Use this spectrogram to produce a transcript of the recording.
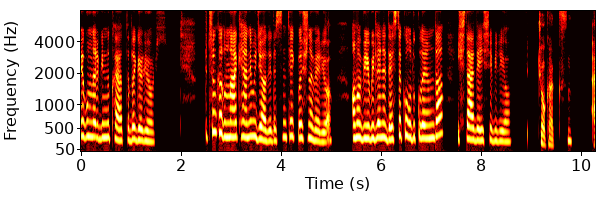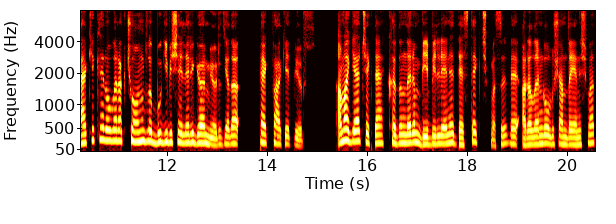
Ve bunları günlük hayatta da görüyoruz. Bütün kadınlar kendi mücadelesini tek başına veriyor. Ama birbirlerine destek olduklarında işler değişebiliyor. Çok haklısın. Erkekler olarak çoğunlukla bu gibi şeyleri görmüyoruz ya da pek fark etmiyoruz. Ama gerçekten kadınların birbirlerine destek çıkması ve aralarında oluşan dayanışma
